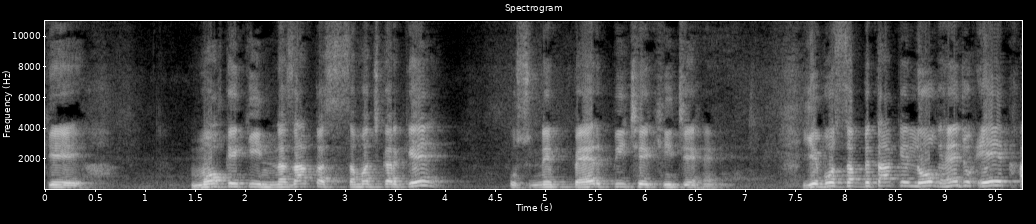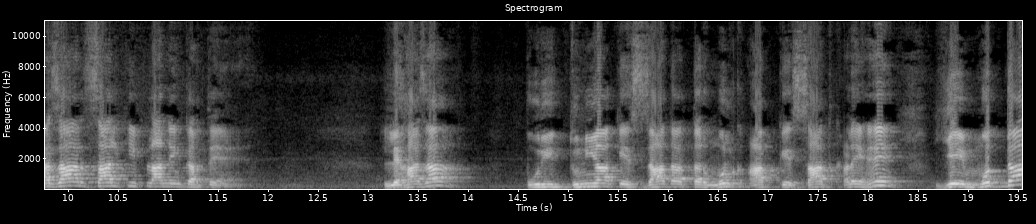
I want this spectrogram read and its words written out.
कि मौके की नजाकत समझ करके उसने पैर पीछे खींचे हैं। ये वो सभ्यता के लोग हैं जो एक हज़ार साल की प्लानिंग करते हैं। लिहाजा पूरी दुनिया के ज़्यादातर मुल्क आपके साथ खड़े हैं। ये मुद्दा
